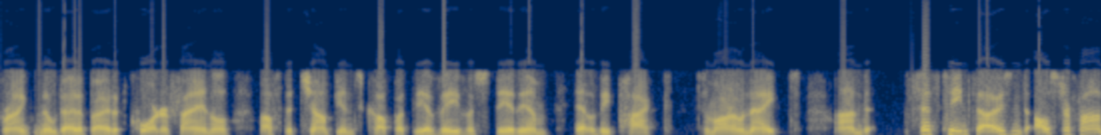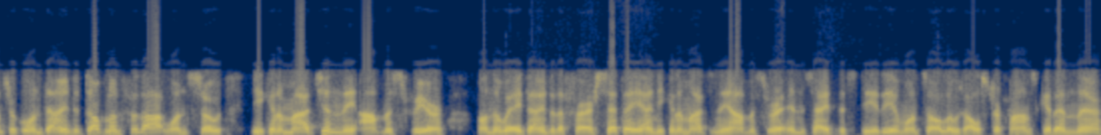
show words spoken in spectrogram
Frank, no doubt about it. Quarter final of the Champions Cup at the Aviva Stadium. It'll be packed tomorrow night. And 15,000 Ulster fans are going down to Dublin for that one. So you can imagine the atmosphere on the way down to the Fair City, and you can imagine the atmosphere inside the stadium once all those Ulster fans get in there.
